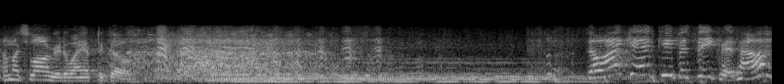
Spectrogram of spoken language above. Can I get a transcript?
How much longer do I have to go? So I can't keep a secret, huh?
